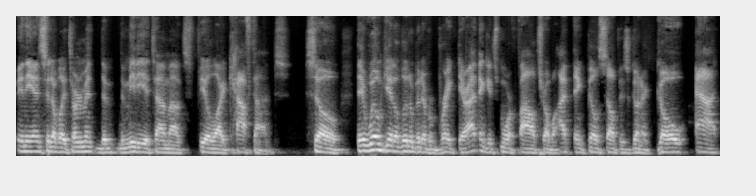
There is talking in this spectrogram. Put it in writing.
in the NCAA tournament, the, the media timeouts feel like half times. So they will get a little bit of a break there. I think it's more foul trouble. I think Bill Self is going to go at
